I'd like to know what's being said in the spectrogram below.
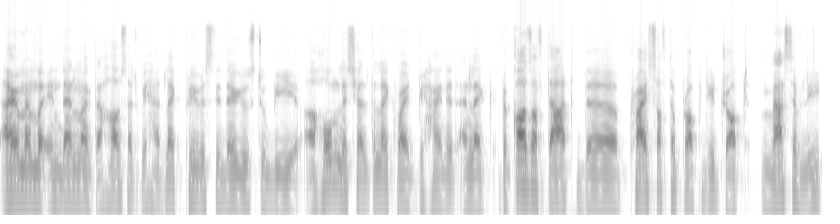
I remember in Denmark, the house that we had, like previously, there used to be a homeless shelter like right behind it, and like because of that, the price of the property dropped massively.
